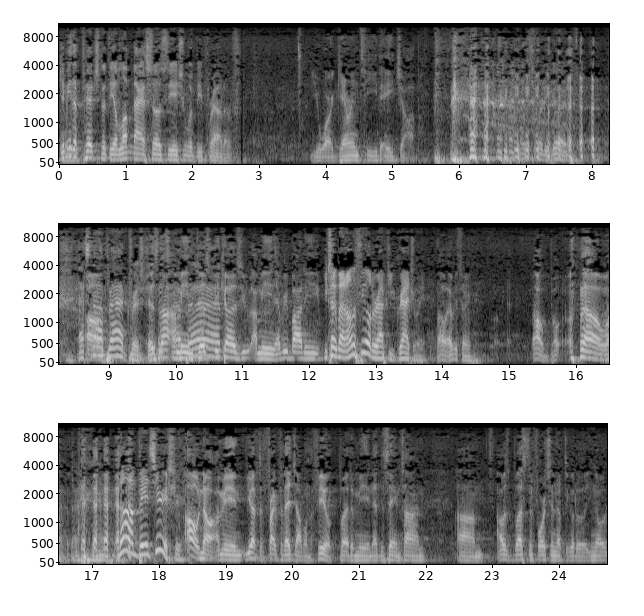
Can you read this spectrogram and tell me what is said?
Give me the pitch that the Alumni Association would be proud of. You are guaranteed a job. That's pretty good. That's Um, not bad, Christian. It's That's not. I mean, bad. just because you. I mean, everybody. You talk about on the field or after you graduate? Oh, everything. Oh, bo- no. no, I'm being serious. Sir. Oh no, I mean you have to fight for that job on the field, but I mean at the same time, um, I was blessed and fortunate enough to go to you know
